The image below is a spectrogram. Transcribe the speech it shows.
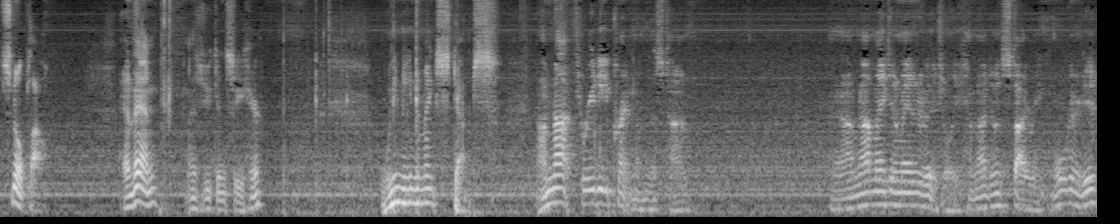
snowplow. And then, as you can see here, we need to make steps. I'm not 3D printing them this time. And I'm not making them individually. I'm not doing styrene. What we're going to do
